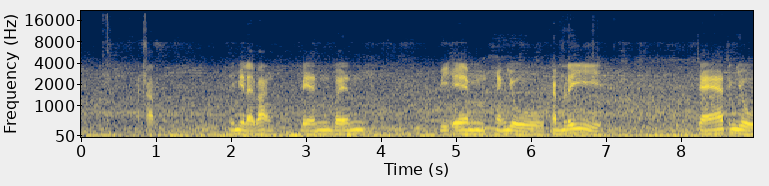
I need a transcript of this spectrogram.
488 นะครับ นี่มีอะไรบ้าง เบนเบน VM ยังอยู่ Camry แจ๊สยังอยู่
